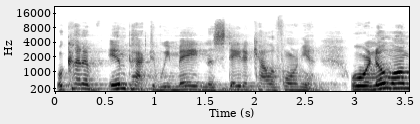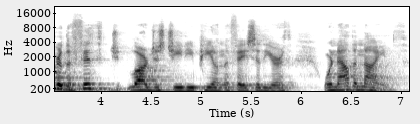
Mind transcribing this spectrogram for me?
What kind of impact have we made in the state of California? Well, we're no longer the fifth largest GDP on the face of the earth, we're now the ninth.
